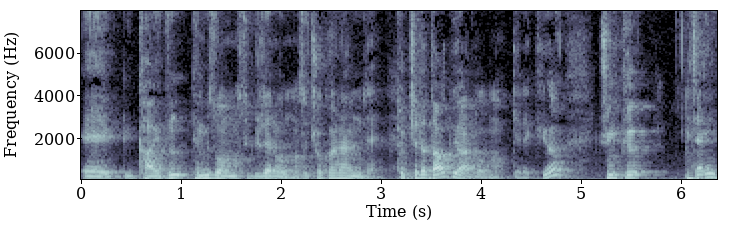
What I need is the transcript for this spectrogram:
E, kaydın temiz olması, güzel olması çok önemli. Türkçe'de daha duyarlı olmak gerekiyor. Çünkü işte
